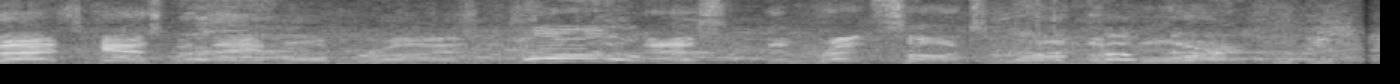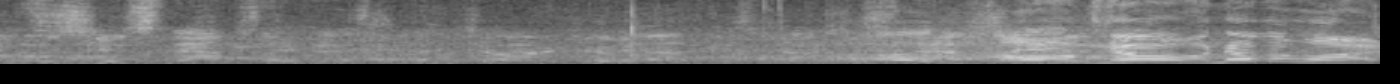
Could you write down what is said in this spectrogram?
Vázquez with a home run as the Red Sox are on the board. Oh no, another one!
